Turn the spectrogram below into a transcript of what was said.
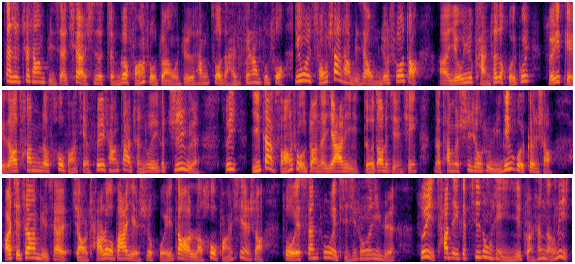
但是这场比赛，切尔西的整个防守端，我觉得他们做的还是非常不错。因为从上场比赛我们就说到啊，由于坎特的回归，所以给到他们的后防线非常大程度的一个支援。所以一旦防守端的压力得到了减轻，那他们失球数一定会更少。而且这场比赛，小查洛巴也是回到了后防线上，作为三中卫体系中的一员。所以他的一个机动性以及转身能力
